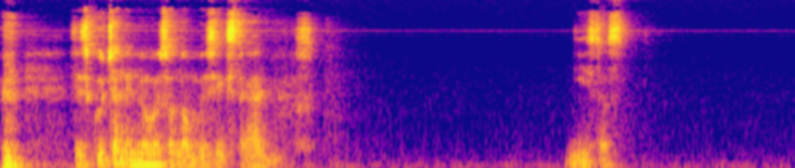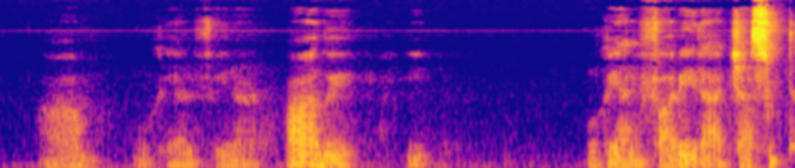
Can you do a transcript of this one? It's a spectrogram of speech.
Se escuchan de nuevo esos nombres extraños. Y estas. Ah, mujer alfarera. Ah, de. Mujer alfarera chasuta.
